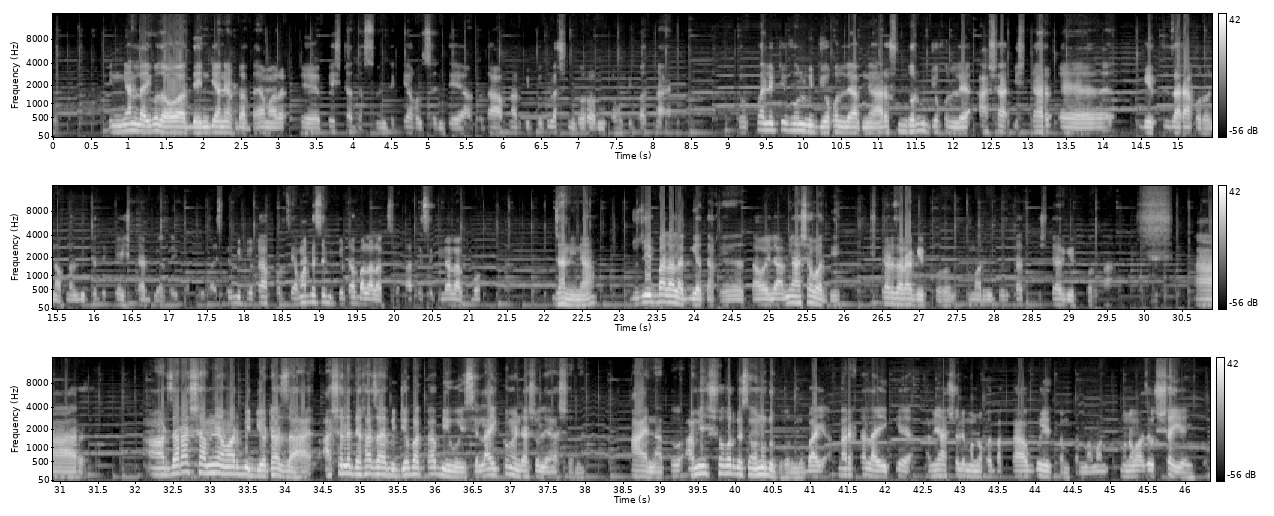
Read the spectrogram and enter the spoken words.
ইন্ডিয়ান লাইভও যাওয়া, দে ইন্ডিয়ান একটা দায় আমার পেজটা দেখছেন, দেখিয়া হয়েছেন যে দাদা আপনার ভিডিওগুলো সুন্দর মোটামুটি বাদ নাই। তো কোয়ালিটি ফুল ভিডিও করলে আপনি আরও সুন্দর ভিডিও করলে আশা স্টার গিফট যারা করেন আপনার ভিডিও থেকে স্টার দিয়া দেয় আজকের ভিডিওটা করছি আমার কাছে ভিডিওটা ভালো লাগছে তার কাছে কিলা লাগবো জানি না। যদি ভালো লাগিয়া থাকে, তাহলে আমি আশাবাদী। স্টার যারা গিফট করুন আমার ভিডিওটা স্টার গিফট করবা। আর আর যারা সামনে আমার ভিডিওটা যায়, আসলে দেখা যায় ভিডিও বাক্কা ভিউ হয়েছে লাইক কমেন্ট আসলে আসে না আয় না। তো আমি সবার কাছে অনুরোধ করব, ভাই, আপনার একটা লাইকে আমি আসলে মনে হয় বাক্কা গিয়ে যেতাম পারব আমার মনে মাঝে উৎসাহী আইতো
